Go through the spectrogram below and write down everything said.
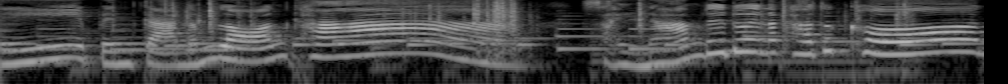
นี่เป็นการน้ำร้อนค่ะ ใส่น้ำได้ด้วยนะคะทุกคน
